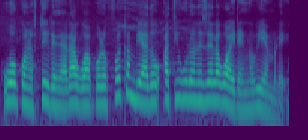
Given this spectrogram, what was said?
jugó con los Tigres de Aragua, pero fue cambiado a Tiburones de la Guaira en noviembre.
